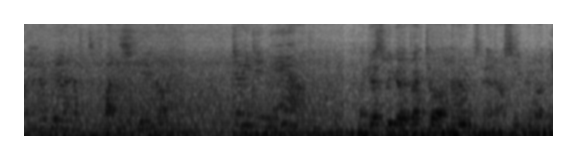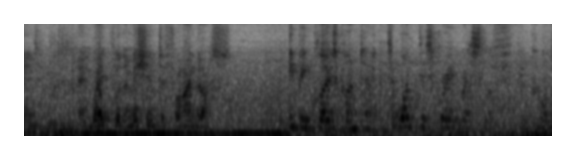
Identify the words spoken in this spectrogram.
I hope we don't have to fight this fear guy. What do we do now? I guess we go back to our homes and our secret identities and wait for the mission to find us. Keep in close contact. I want this great wrestler f- called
